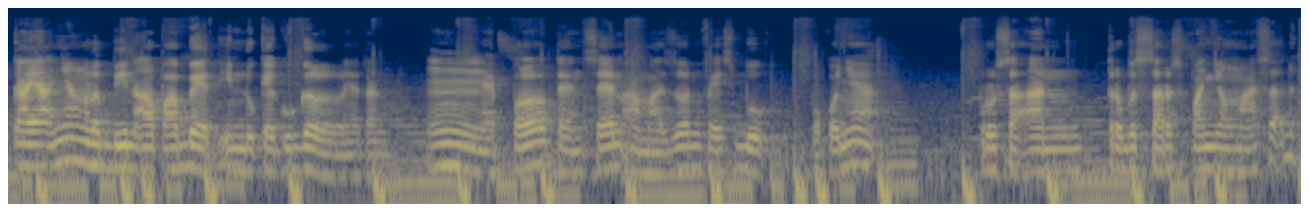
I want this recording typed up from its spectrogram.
kayaknya ngelebihin Alphabet, induknya Google, ya kan. Hmm. Apple, Tencent, Amazon, Facebook. Pokoknya perusahaan terbesar sepanjang masa dah.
